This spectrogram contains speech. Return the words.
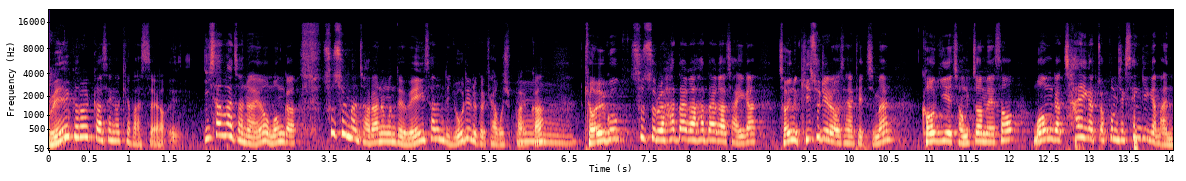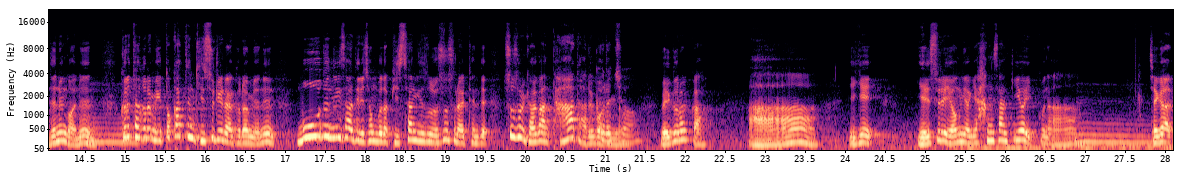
왜 그럴까 생각해 봤어요. 이상하잖아요. 뭔가 수술만 잘하는 건데 왜 이 사람들 요리를 그렇게 하고 싶어 할까? 음, 결국 수술을 하다가 하다가 자기가 저희는 기술이라고 생각했지만 거기에 정점에서 뭔가 차이가 조금씩 생기게 만드는 거는 음. 그렇다 그러면 이 똑같은 기술이라 그러면은 모든 의사들이 전부 다 비슷한 기술로 수술할 텐데 수술 결과는 다 다르거든요. 그렇죠. 왜 그럴까? 아 이게 예술의 영역이 항상 끼어 있구나. 음, 제가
